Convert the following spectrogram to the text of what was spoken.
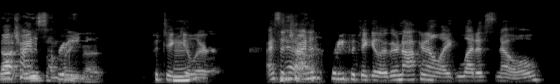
Well, China's pretty- that Particular. I said Hmm? Yeah. China's pretty particular. They're not going to like let us know.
